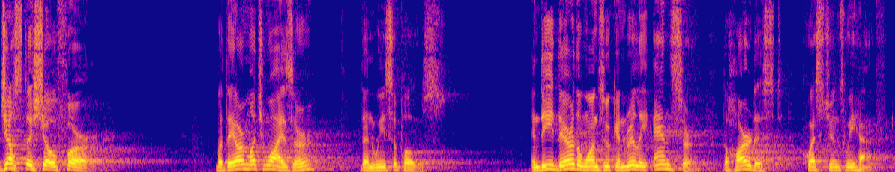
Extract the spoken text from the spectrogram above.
just a chauffeur. But they are much wiser than we suppose. Indeed, they're the ones who can really answer the hardest questions we have.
